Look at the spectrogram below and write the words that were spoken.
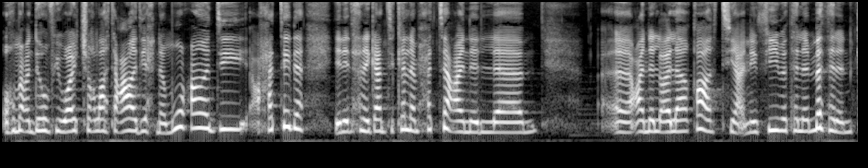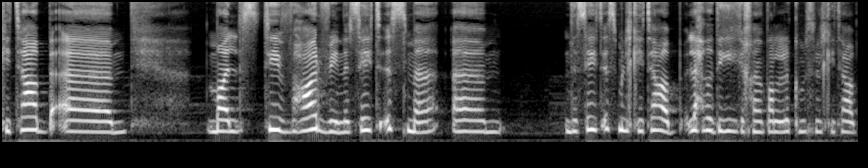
وهم عندهم في وايد شغلات عادي إحنا مو عادي. حتى إذا يعني إحنا قاعد نتكلم حتى عن عن العلاقات يعني في مثلا مثلا كتاب مال ستيف هارفي نسيت اسمه نسيت اسم الكتاب. لحظة دقيقة خليني أطلع لكم اسم الكتاب.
